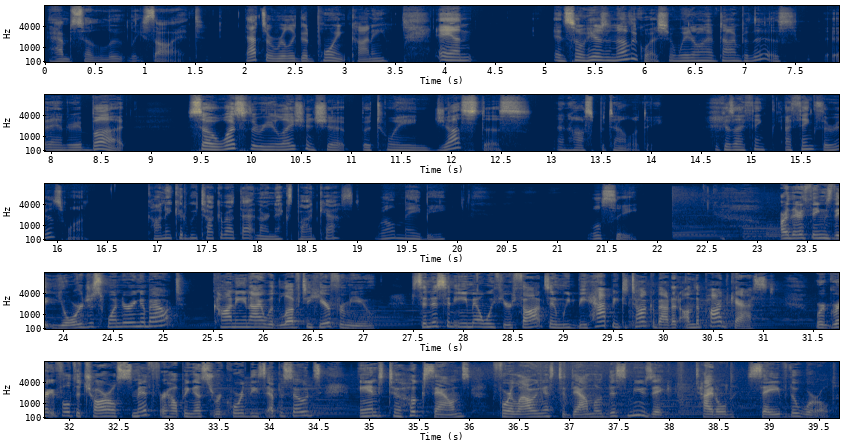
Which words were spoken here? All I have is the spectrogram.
absolutely saw it. That's a really good point, Connie. And and so here's another question. We don't have time for this, Andrea, but so what's the relationship between justice and hospitality? Because I think I think there is one. Connie, could we talk about that in our next podcast? Well, maybe. We'll see. Are there things that you're just wondering about? Connie and I would love to hear from you. Send us an email with your thoughts and we'd be happy to talk about it on the podcast. We're grateful to Charles Smith for helping us record these episodes and to Hook Sounds for allowing us to download this music titled Save the World.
